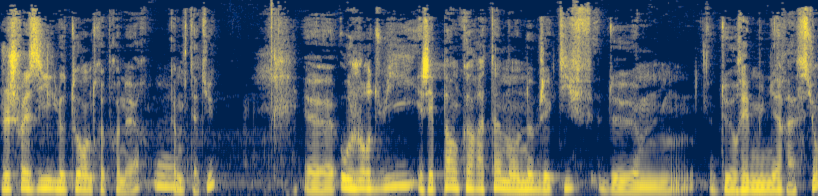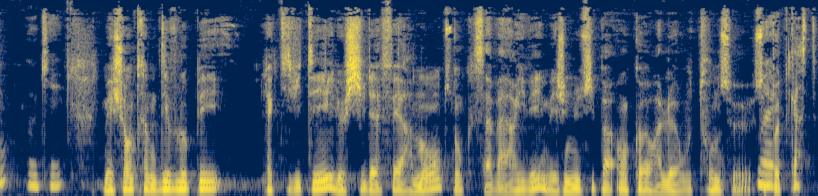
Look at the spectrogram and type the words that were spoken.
Je choisis l'auto-entrepreneur Mm. comme statut. Euh, Aujourd'hui, j'ai pas encore atteint mon objectif de, de rémunération, Ok. mais je suis en train de développer l'activité, le chiffre d'affaires monte, donc ça va arriver, mais je ne suis pas encore à l'heure où tourne ce, ce Ouais. podcast.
